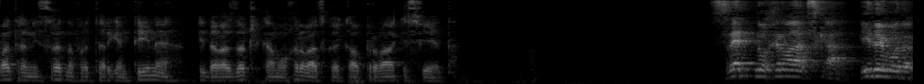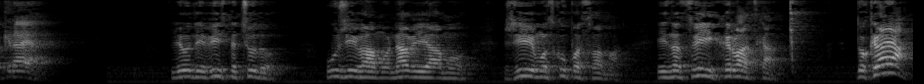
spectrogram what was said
Vatreni sretno protiv Argentine i da vas dočekamo u Hrvatskoj kao prvake svijeta. Sretno Hrvatska, idemo do kraja. Ljudi, vi ste čudo. Uživamo, navijamo, živimo skupa s vama. Iznad svih Hrvatska. Do kraja!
